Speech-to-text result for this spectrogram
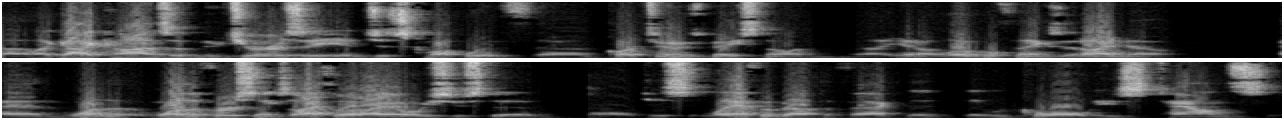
uh, like icons of New Jersey and just come up with uh, cartoons based on uh, you know local things that I know. And one of the one of the first things I thought I always used to uh, just laugh about the fact that they would call these towns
